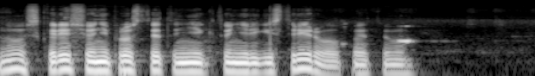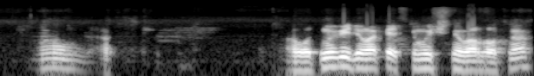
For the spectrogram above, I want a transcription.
Ну, скорее всего, они просто это никто не регистрировал, поэтому... Ну, да. А вот мы видим опять мышечные волокна.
